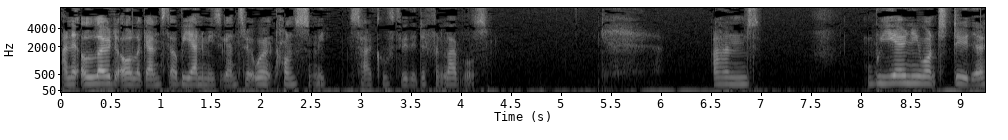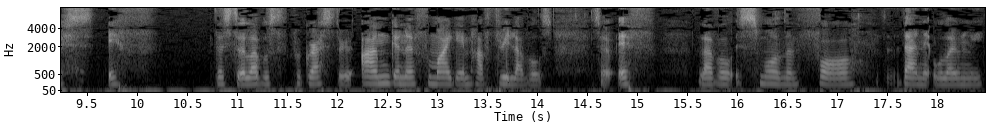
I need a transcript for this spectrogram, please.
and it'll load it all again so there'll be enemies again so it won't constantly cycle through the different levels. And we only want to do this if there's still levels to progress through. I'm gonna, for my game, have three levels. So if level is smaller than four, then it will only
